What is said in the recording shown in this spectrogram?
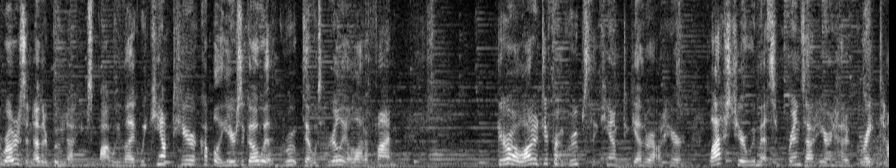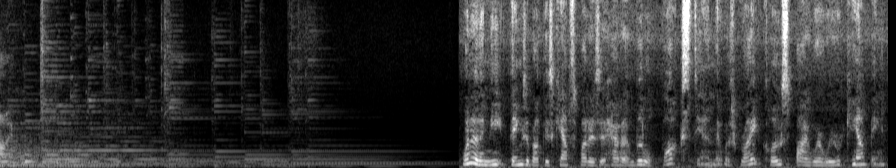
Road is another boondocking spot we like. We camped here a couple of years ago with a group that was really a lot of fun. There are a lot of different groups that camp together out here. Last year we met some friends out here and had a great time. One of the neat things about this camp spot is it had a little box den that was right close by where we were camping.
